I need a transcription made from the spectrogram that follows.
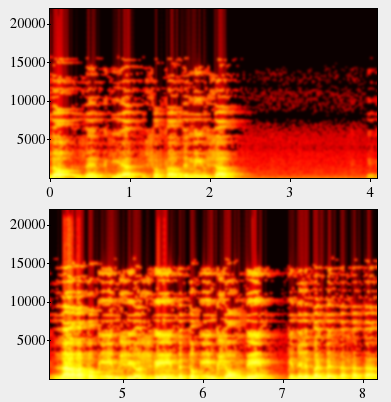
לא, זה תקיעת שופר דמיושב. למה תוקעים כשיושבים ותוקעים כשעומדים? כדי לבלבל את השטן.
